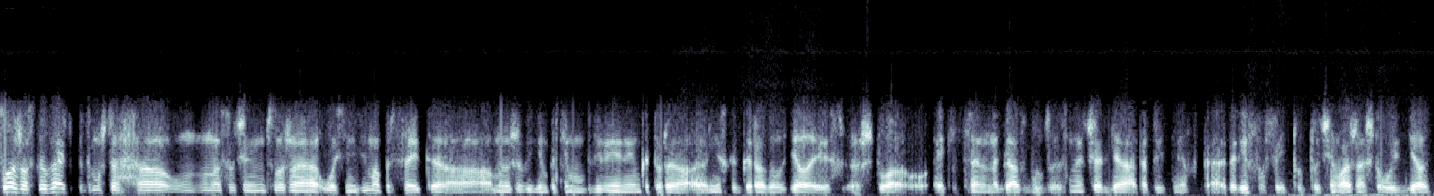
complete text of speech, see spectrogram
сложно сказать, потому что э, у нас очень сложная осень, зима предстоит. Э, мы уже видим по тем объявлениям, которые несколько раз сделали, что эти цены на газ будут означать для отопительных тарифов. И тут очень важно, что будет делать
